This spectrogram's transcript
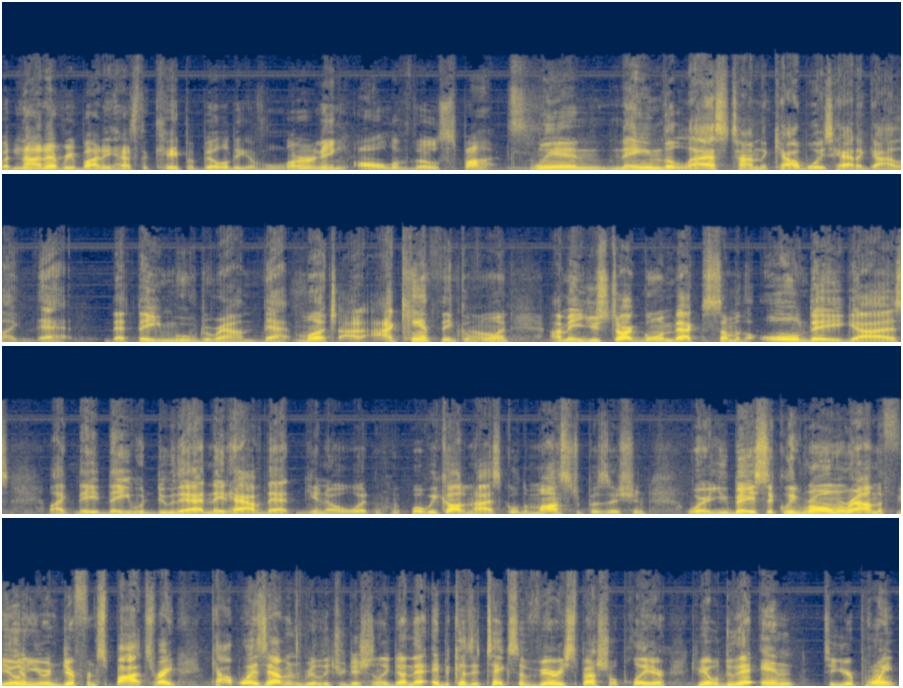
But not everybody has the capability of learning all of those spots. When name the last time the Cowboys had a guy like that that they moved around that much? I, I can't think of one. I mean, you start going back to some of the old day guys, like they, they would do that and they'd have that, you know, what what we called in high school the monster position, where you basically roam around the field and you're in different spots, right? Cowboys haven't really traditionally done that because it takes a very special player to be able to do that. And to your point,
